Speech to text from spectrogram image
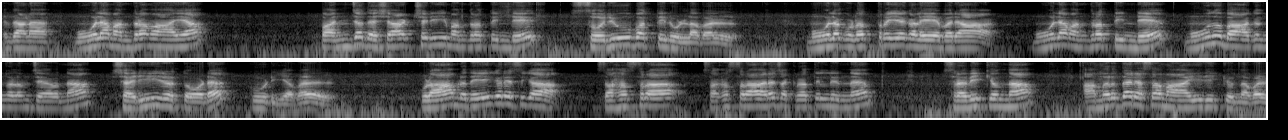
എന്താണ്? മൂലമന്ത്രമായ പഞ്ചദശാക്ഷരി മന്ത്രത്തിന്റെ സ്വരൂപത്തിലുള്ളവൾ. മൂലകുടത്രയകളേവര മൂലമന്ത്രത്തിന്റെ മൂന്ന് ഭാഗങ്ങളും ചേർന്ന ശരീരത്തോട് കൂടിയവൾ. കുളാമൃതൈകരസിക സഹസ്ര സഹസ്രാര ചക്രത്തിൽ നിന്ന് ശ്രവിക്കുന്ന അമൃതരസമായിരിക്കുന്നവൾ.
